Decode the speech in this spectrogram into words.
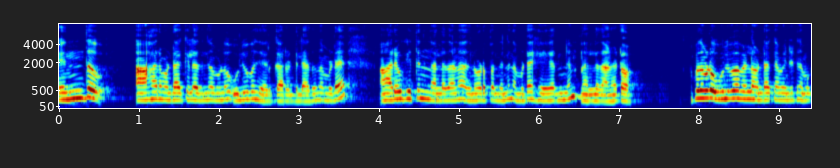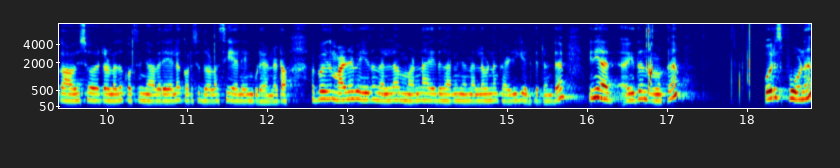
എന്ത് ആഹാരം ഉണ്ടാക്കിയാലും അതിൽ നമ്മൾ ഉലുവ ചേർക്കാറുണ്ടല്ലോ? അത് നമ്മുടെ ആരോഗ്യത്തിന് നല്ലതാണ്. അതിനോടൊപ്പം തന്നെ നമ്മുടെ ഹെയറിനും നല്ലതാണ് കേട്ടോ. അപ്പോൾ നമ്മുടെ ഉലുവ വെള്ളം ഉണ്ടാക്കാൻ വേണ്ടിയിട്ട് നമുക്ക് ആവശ്യമായിട്ടുള്ളത് കുറച്ച് ഞവരയില കുറച്ച് തുളസി ഇലയും കൂടെയാണ് കേട്ടോ. അപ്പോൾ ഇത് മഴ പെയ്ത് നല്ല മണ്ണായത് കാരണം ഞാൻ നല്ലവണ്ണം കഴുകി എടുത്തിട്ടുണ്ട്. ഇനി ഇത് നമുക്ക് ഒരു സ്പൂണ്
